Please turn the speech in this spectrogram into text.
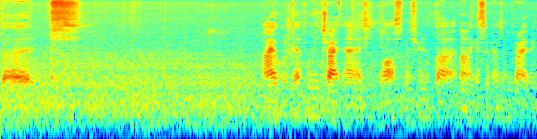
but I will definitely try that. I just lost my train of thought. Oh, I guess because I'm driving.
